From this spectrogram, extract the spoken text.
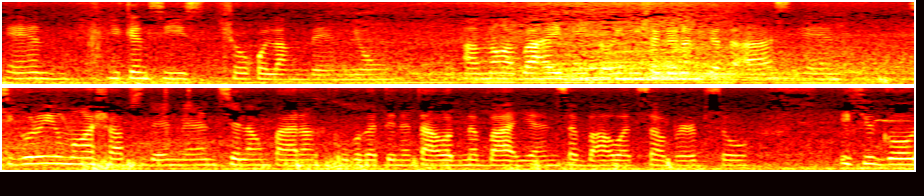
And you can see, show ko lang din yung uh, mga bahay dito, hindi siya ganun kataas and siguro yung mga shops din, meron silang parang kumbaga tinatawag na bayan sa bawat suburb. So, if you go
